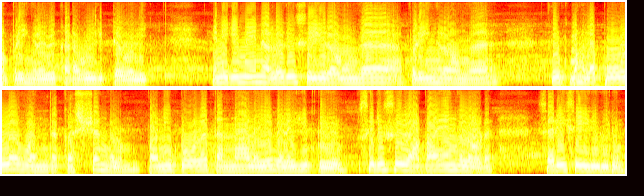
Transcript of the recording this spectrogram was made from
அப்படிங்கிறது கடவுள்கிட்ட வழி. என்றைக்குமே நல்லது செய்கிறவங்க அப்படிங்கிறவங்க மழை போல வந்த கஷ்டங்களும் பனி போல தன்னாலேயே விலகி போயிடும். சிறு சிறு அபாயங்களோட சரி செய்துவிடும்.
